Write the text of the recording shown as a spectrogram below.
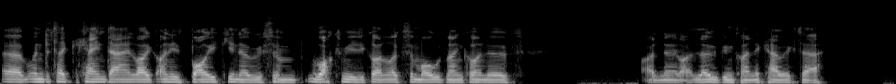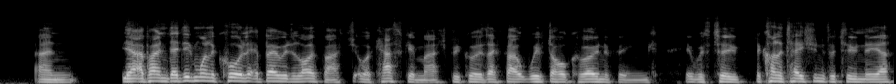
Um, Undertaker came down like on his bike, you know, with some rock music on, like some old man kind of, I don't know, like Logan kind of character. And yeah, apparently they didn't want to call it a buried alive match or a casket match because they felt with the whole Corona thing, it was too the connotations were too near.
